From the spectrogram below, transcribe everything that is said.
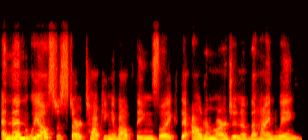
And then we also start talking about things like the outer margin of the hind wing.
